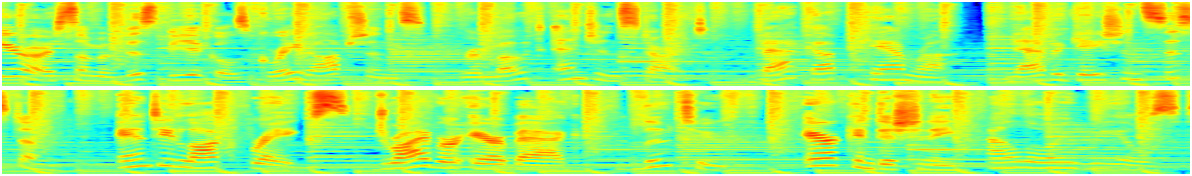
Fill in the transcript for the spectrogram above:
Here are some of this vehicle's great options. Remote engine start, backup camera, navigation system, anti-lock brakes, driver airbag, Bluetooth, air conditioning, alloy wheels,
